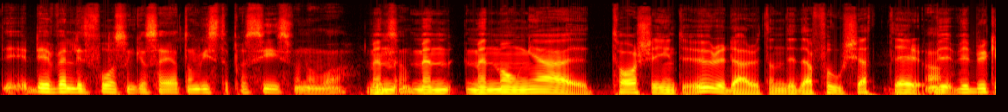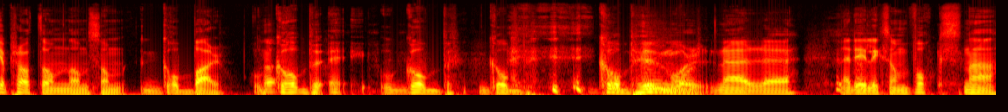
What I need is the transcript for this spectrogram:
det, det är väldigt få som kan säga att de visste precis vem de var. Men, liksom. men, men många tar sig ju inte ur det där utan det där fortsätter. Ja. Vi, vi brukar prata om dem som gobbar och gobb, och gobb, gobb, gobbhumor när, eh, när det är liksom vuxna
